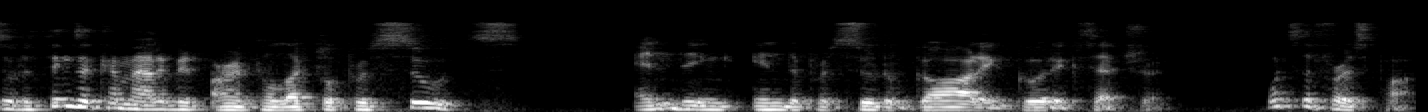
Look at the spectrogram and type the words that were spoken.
So the things that come out of it are intellectual pursuits, ending in the pursuit of God and good, etc. What's the first part?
